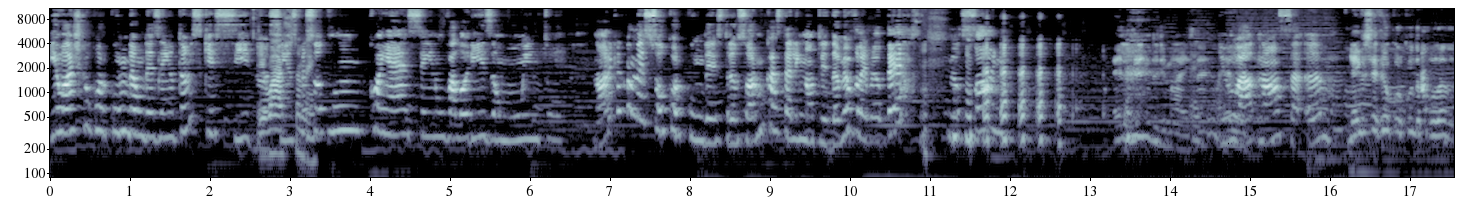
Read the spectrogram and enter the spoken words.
E eu acho que o Corcunda é um desenho tão esquecido. Eu assim, acho as também. pessoas não conhecem, não valorizam muito. Na hora que começou o Corcunda, eles transformam o castelo em Notre Dame, eu falei, meu Deus, meu sonho. É lindo demais, né? e o Al- nossa, amo. E aí você vê o Corcunda pulando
